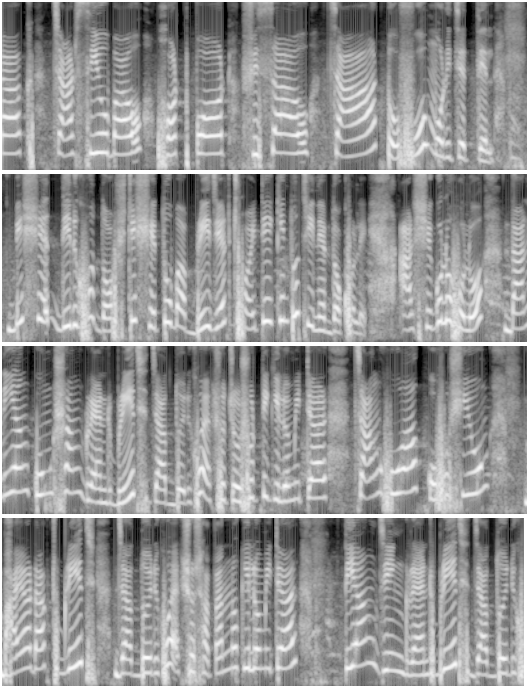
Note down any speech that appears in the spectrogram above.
duck, char siu bao হটপট, ফিসাও, চা, টোফু, মরিচের তেল। বিশ্বের দীর্ঘ দশটি সেতু বা ব্রিজের ছয়টি কিন্তু চীনের দখলে। আর সেগুলো হলো দানিয়াং কুংসাং গ্র্যান্ড ব্রিজ, যার দৈর্ঘ্য একশো চৌষট্টি kilometre, Changhua Kaohsiung viaduct bridge, যার দৈর্ঘ্য একশো সাতান্ন কিলোমিটার তিয়াংজিং গ্র্যান্ড ব্রিজ, যার দৈর্ঘ্য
